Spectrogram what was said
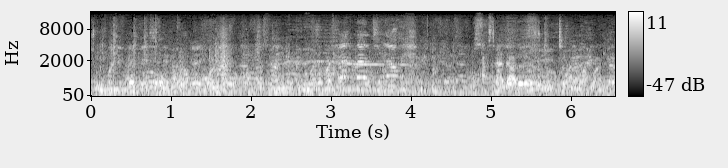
So when they get this, they don't have to worry about that, also take them about the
